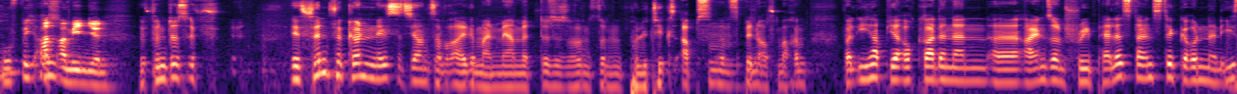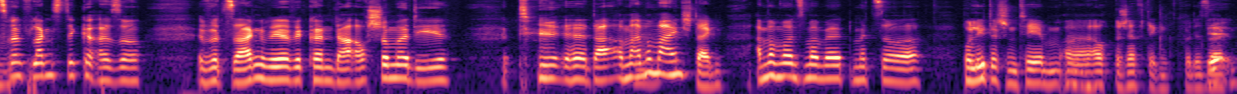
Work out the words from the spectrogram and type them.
ruft mich an. Armenien. Ich finde das, ich, ich finde, wir können nächstes Jahr uns aber allgemein mehr mit so, so einen Politik-Spin-Off machen. Weil ich habe ja auch gerade einen, äh, einen so einen Free Palestine-Sticker und einen Israel-Flaggen-Sticker. Also ich würde sagen, wir, wir können da auch schon mal die, die äh, da einfach mal einsteigen. Einfach mal uns mal mit, mit so politischen Themen äh, auch beschäftigen, würde ich sagen.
